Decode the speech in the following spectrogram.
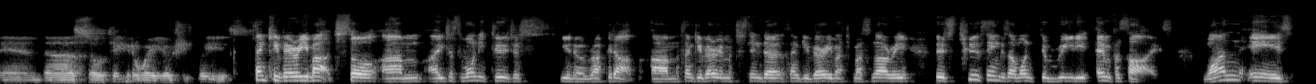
and uh, so take it away, Yoshi, please. Thank you very much. So um, I just wanted to just, you know, wrap it up. Um, thank you very much, Cinda. Thank you very much, Masanori. There's two things I want to really emphasize. One is,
